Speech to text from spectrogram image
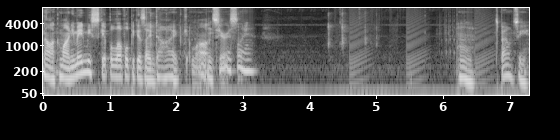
Oh, come on, you made me skip a level because I died. Come on, seriously? Hmm, it's bouncy.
